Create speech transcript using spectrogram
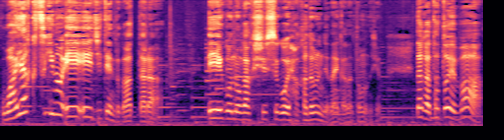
和訳付きの AA 辞典とかあったら、英語の学習すごいはかどるんじゃないかなと思うんですよ。だから例えば、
